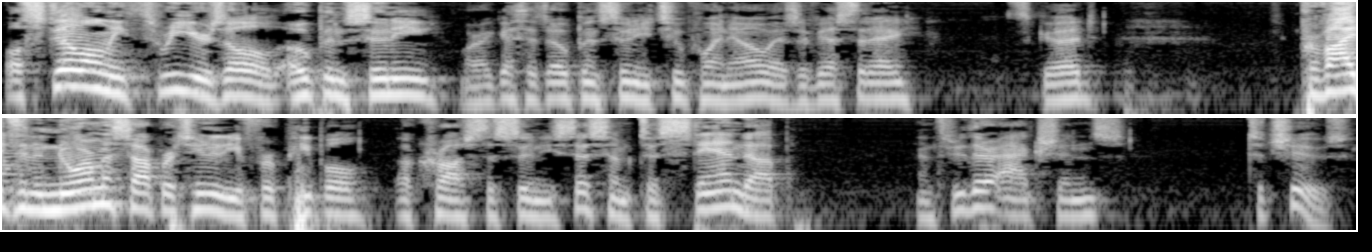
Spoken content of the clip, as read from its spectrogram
While still only three years old, Open SUNY, or I guess it's Open SUNY 2.0 as of yesterday, it's good, provides an enormous opportunity for people across the SUNY system to stand up and through their actions to choose.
